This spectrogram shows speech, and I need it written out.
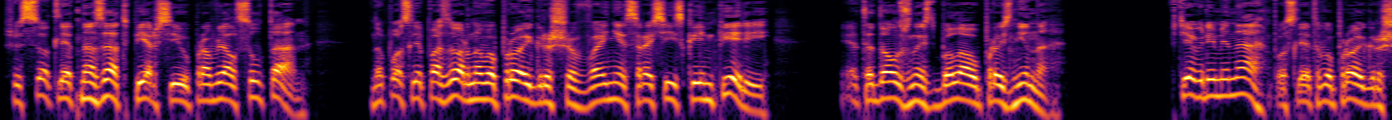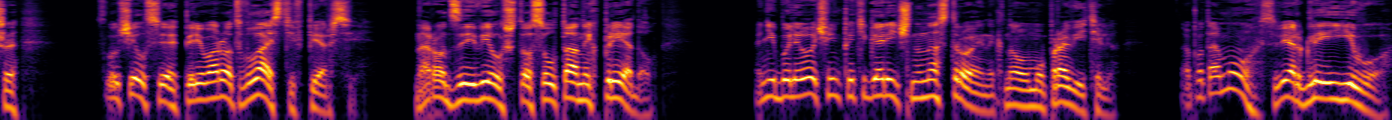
Шестьсот лет назад Персией управлял султан, но после позорного проигрыша в войне с Российской империей эта должность была упразднена. В те времена, после этого проигрыша, случился переворот власти в Персии. Народ заявил, что султан их предал. Они были очень категорично настроены к новому правителю, а потому свергли и его.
